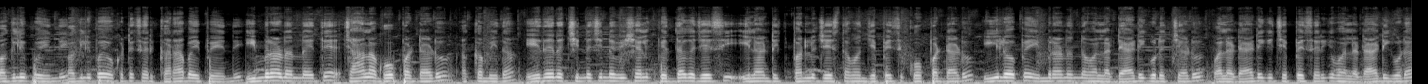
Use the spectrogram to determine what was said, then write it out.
పగిలిపోయింది. పగిలిపోయి ఒకటేసారి ఖరాబ్ అయిపోయింది ఇమ్రాన్ అన్న అయితే చాలా కోప్పడ్డాడు అక్క మీద. ఏదైనా చిన్న చిన్న విషయాలకు పెద్దగా చేసి ఇలాంటి పనులు చేస్తామని చెప్పేసి కోప్పడ్డాడు. ఈ లోపే ఇమ్రాన్ అన్న వాళ్ళ డాడీ కూడా వచ్చాడు. వాళ్ళ డాడీకి చెప్పేసరికి వాళ్ళ డాడీ కూడా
